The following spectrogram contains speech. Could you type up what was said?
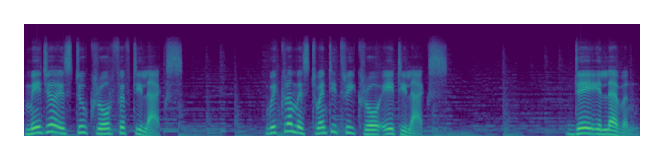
Major is 2 crore 50 lakhs. Vikram is 23 crore 80 lakhs. Day 11.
